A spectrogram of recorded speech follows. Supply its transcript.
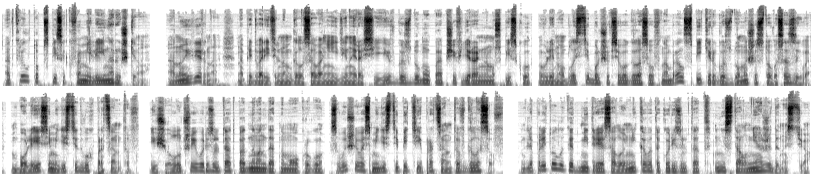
открыл топ-список фамилий Нарышкина. Оно и верно. На предварительном голосовании «Единой России» в Госдуму по общефедеральному списку в Ленобласти больше всего голосов набрал спикер Госдумы шестого созыва – более 72%. Еще лучше его результат по одномандатному округу – свыше 85% голосов. Для политолога Дмитрия Солонникова такой результат не стал неожиданностью.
